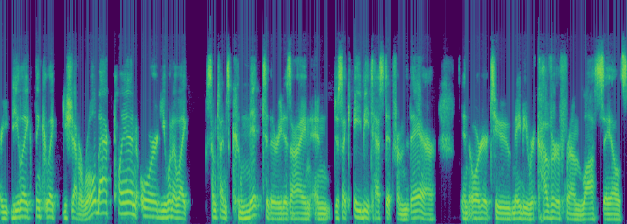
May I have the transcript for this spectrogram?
You, do you like think like you should have a rollback plan, or do you want to like sometimes commit to the redesign and just like A/B test it from there in order to maybe recover from lost sales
